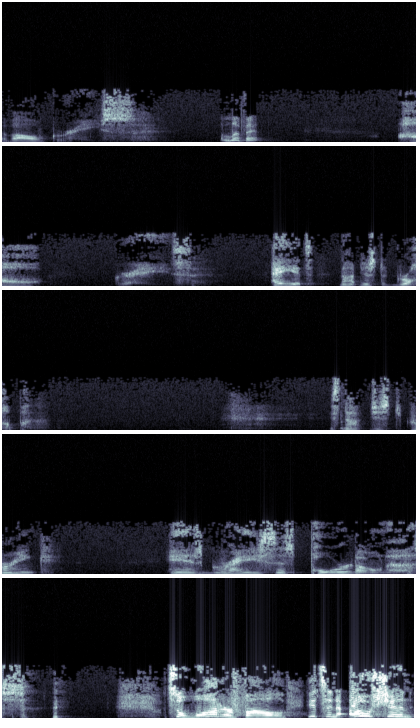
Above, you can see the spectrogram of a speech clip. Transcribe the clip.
of all grace. I love it. All grace. Hey, it's not just a drop. It's not just a drink. His grace is poured on us. It's a waterfall. It's an ocean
